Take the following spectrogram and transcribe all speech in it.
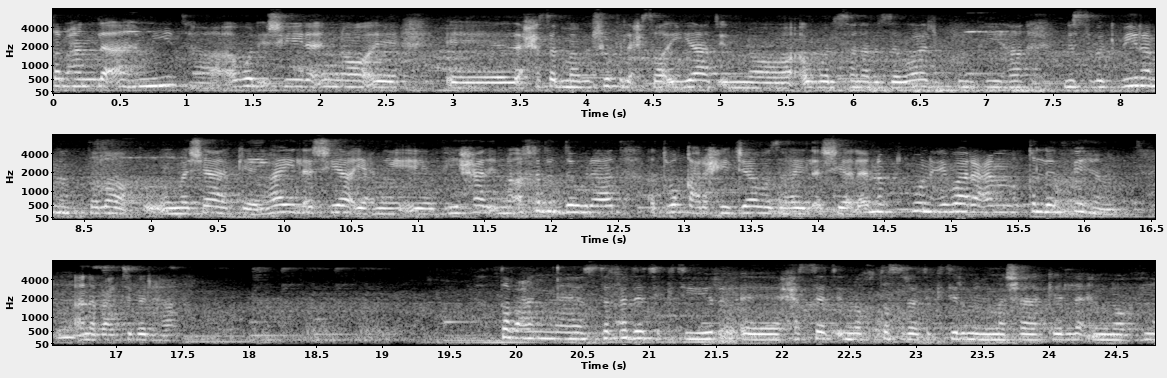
طبعا لأهميتها أول إشي لأنه آه، آه، حسب ما بنشوف الإحصائيات إنه أول سنة بالزواج بكون فيها نسبة كبيرة من الطلاق ومشاكل. هاي الأشياء يعني آه، في حال إنه أخذ الدورات أتوقع رح يتجاوز هاي الأشياء لأنه بتكون عبارة عن قلة فهم أنا بعتبرها. طبعا استفدت كثير حسيت إنه اختصرت كثير من المشاكل لإنه في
